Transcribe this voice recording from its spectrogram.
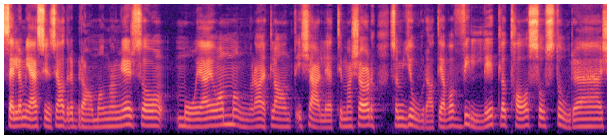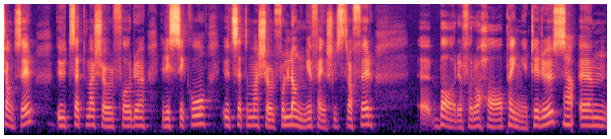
selv om jeg syns jeg hadde det bra mange ganger, så må jeg jo ha mangla et eller annet i kjærlighet til meg sjøl som gjorde at jeg var villig til å ta så store sjanser. Utsette meg sjøl for risiko, utsette meg sjøl for lange fengselsstraffer bare for å ha penger til rus. Ja. Um,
